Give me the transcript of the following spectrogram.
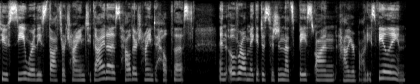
to see where these thoughts are trying to guide us, how they're trying to help us, and overall make a decision that's based on how your body's feeling and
